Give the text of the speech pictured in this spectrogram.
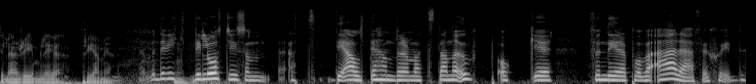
till en rimlig premie. Men det, Mm. det låter ju som att det alltid handlar om att stanna upp och eh, fundera på vad är det här för skydd?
